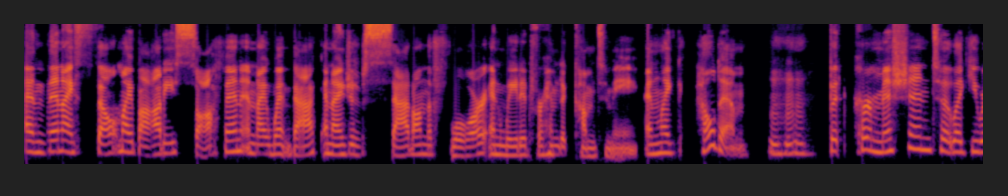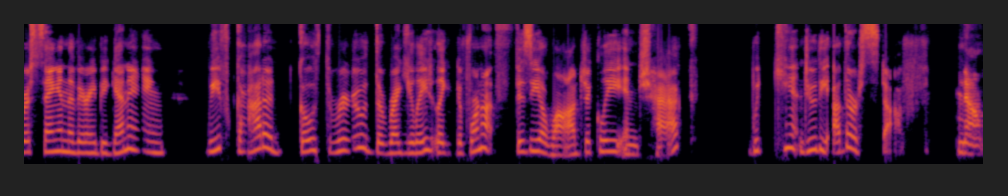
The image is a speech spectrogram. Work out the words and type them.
And then I felt my body soften and I went back and I just sat on the floor and waited for him to come to me and like held him. Mm-hmm. But permission to, like you were saying in the very beginning, we've got to go through the regulation. Like if we're not physiologically in check, we can't do the other stuff. No.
